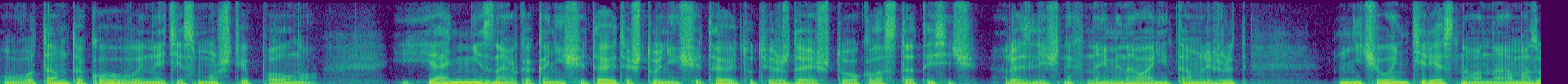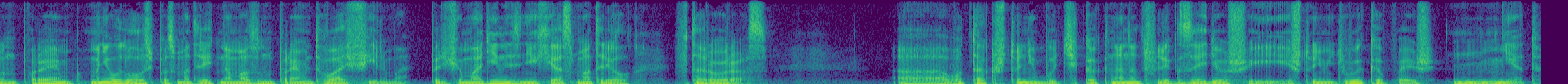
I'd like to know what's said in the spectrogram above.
вот там такого вы найти сможете полно. Я не знаю, как они считают и что они считают, утверждая, что около 100 тысяч различных наименований там лежит. Ничего интересного на Amazon Prime. Мне удалось посмотреть на Amazon Prime два фильма. Причем один из них я смотрел второй раз. А вот так что-нибудь, как на Netflix зайдешь и что-нибудь выкопаешь, нет.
